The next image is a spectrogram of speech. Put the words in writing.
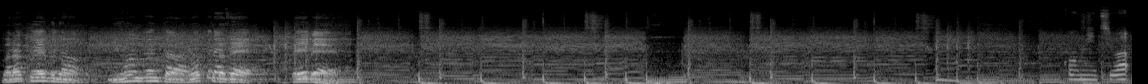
バラクウェブの日本文化はロックだぜベイベーこんにちは。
